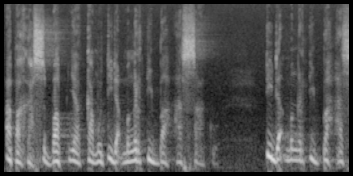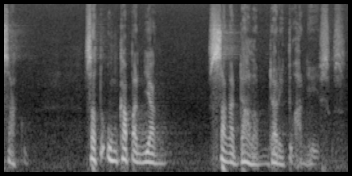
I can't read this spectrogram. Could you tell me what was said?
apakah sebabnya kamu tidak mengerti bahasaku? tidak mengerti bahasaku. Satu ungkapan yang sangat dalam dari Tuhan Yesus.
